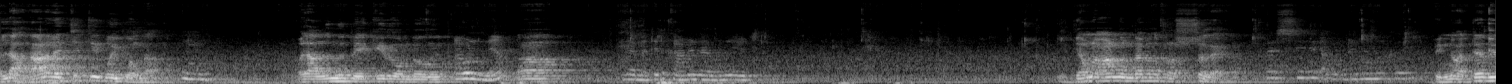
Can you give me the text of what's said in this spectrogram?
അല്ല അതാണ് വെച്ചിട്ട് പോയി പോണ്ട. ഉം. അല്ല അന്ന് പേക്ക് ചെയ്ത് കൊണ്ടുവന്ന്. ആ. മറ്റൊരു കാണില്ല അതുകൊണ്ട് ചോദിച്ചു ഇത് നമ്മൾ ഫ്രഷ് അല്ലേ? പിന്നെ മറ്റേത്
